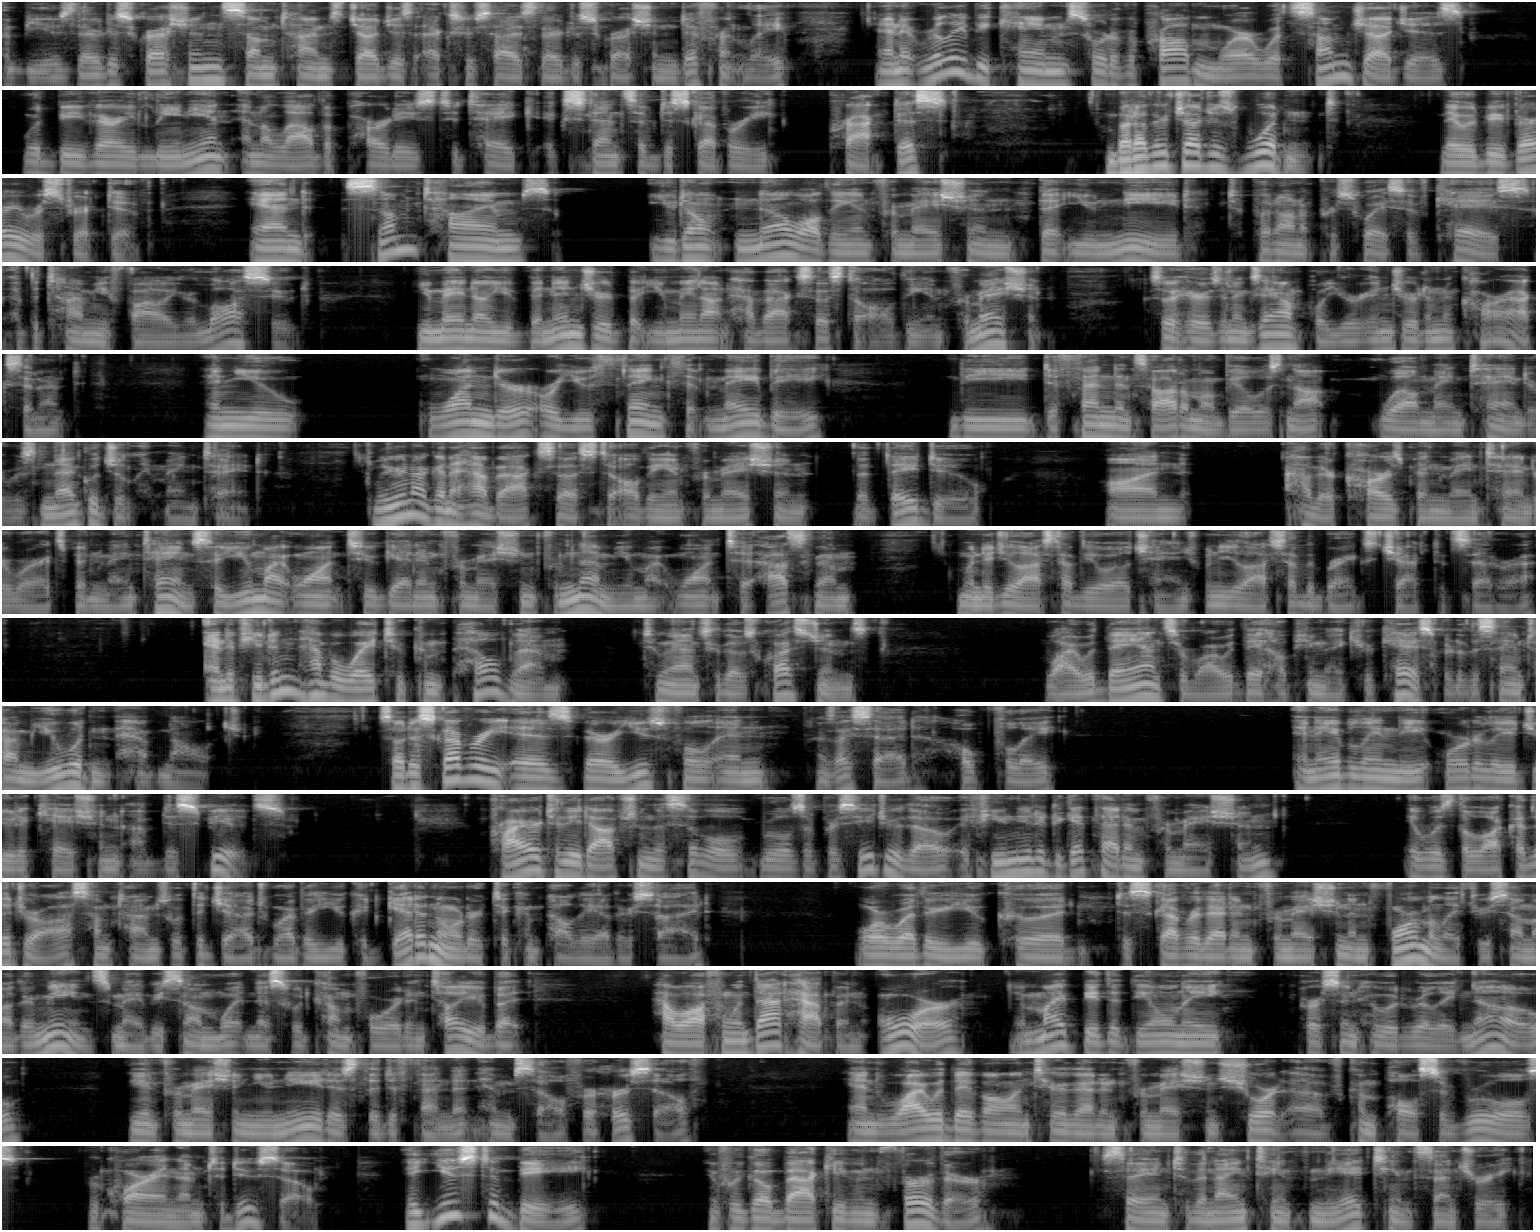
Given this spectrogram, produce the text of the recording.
abuse their discretion, sometimes judges exercise their discretion differently. And it really became sort of a problem where, with some judges, would be very lenient and allow the parties to take extensive discovery practice, but other judges wouldn't. They would be very restrictive. And sometimes you don't know all the information that you need to put on a persuasive case at the time you file your lawsuit. You may know you've been injured, but you may not have access to all the information. So here's an example you're injured in a car accident, and you wonder or you think that maybe the defendant's automobile was not well maintained or was negligently maintained. Well, you're not going to have access to all the information that they do on how their car's been maintained or where it's been maintained. So you might want to get information from them. You might want to ask them, when did you last have the oil changed? When did you last have the brakes checked, etc. And if you didn't have a way to compel them to answer those questions, why would they answer? Why would they help you make your case? But at the same time, you wouldn't have knowledge. So discovery is very useful in, as I said, hopefully enabling the orderly adjudication of disputes. Prior to the adoption of the civil rules of procedure, though, if you needed to get that information, it was the luck of the draw, sometimes with the judge, whether you could get an order to compel the other side or whether you could discover that information informally through some other means. Maybe some witness would come forward and tell you, but how often would that happen? Or it might be that the only person who would really know the information you need is the defendant himself or herself. And why would they volunteer that information short of compulsive rules requiring them to do so? It used to be, if we go back even further, say into the 19th and the 18th century,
